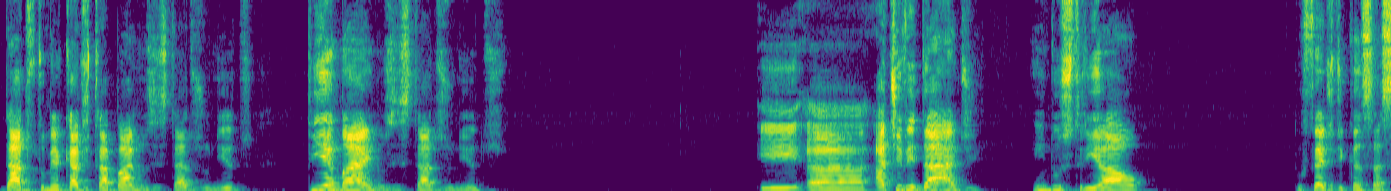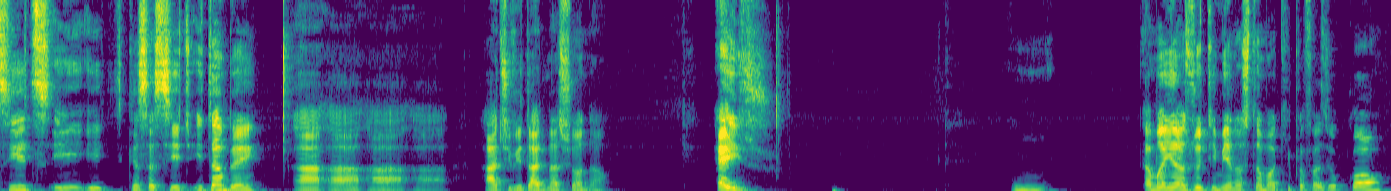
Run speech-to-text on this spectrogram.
dados do mercado de trabalho nos Estados Unidos, PMI nos Estados Unidos e a atividade industrial do Fed de Kansas City e, e Kansas City e também a, a, a, a atividade nacional. É isso. Um, amanhã às oito e meia nós estamos aqui para fazer o call.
